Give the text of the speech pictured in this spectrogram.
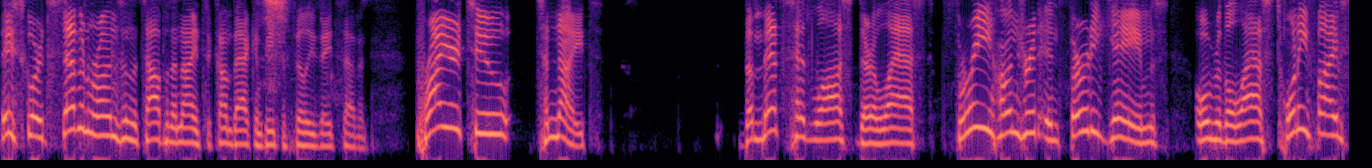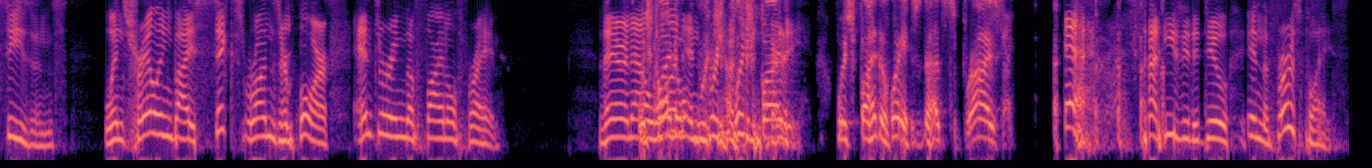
They scored seven runs in the top of the ninth to come back and beat the Phillies 8 7. Prior to tonight, the Mets had lost their last 330 games over the last 25 seasons when trailing by six runs or more entering the final frame. They are now Which, by one the- in which- which by 330. the- Which, by the way, is not surprising. Yeah, it's not easy to do in the first place.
